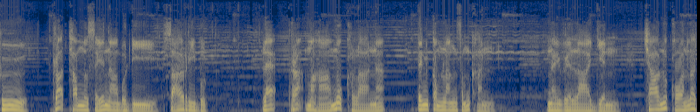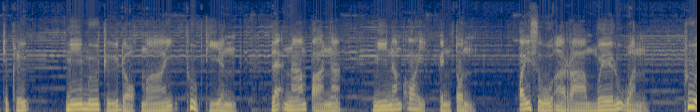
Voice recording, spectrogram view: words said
คือพระธรรมเสนาบดีสารีบุตร และพระมหาโมคคลานะ เป็นกำลังสำคัญ ในเวลาเย็น ชาวนครราชคลึมีมือถือดอกไม้ ทูบเทียน และน้ำปานะ มีน้ำอ้อยเป็นต้น ไปสู่อารามเวลุวัน เพื่อ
